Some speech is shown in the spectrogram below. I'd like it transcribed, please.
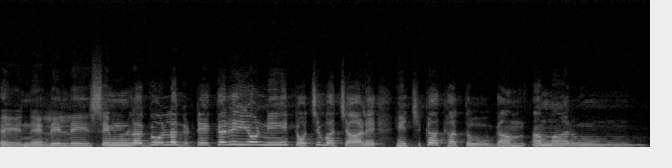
એને લીલી સીમ લગો લગટે કરિયોની ટોચ વચાળે હિંચકા ખાતું ગામ અમારું.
